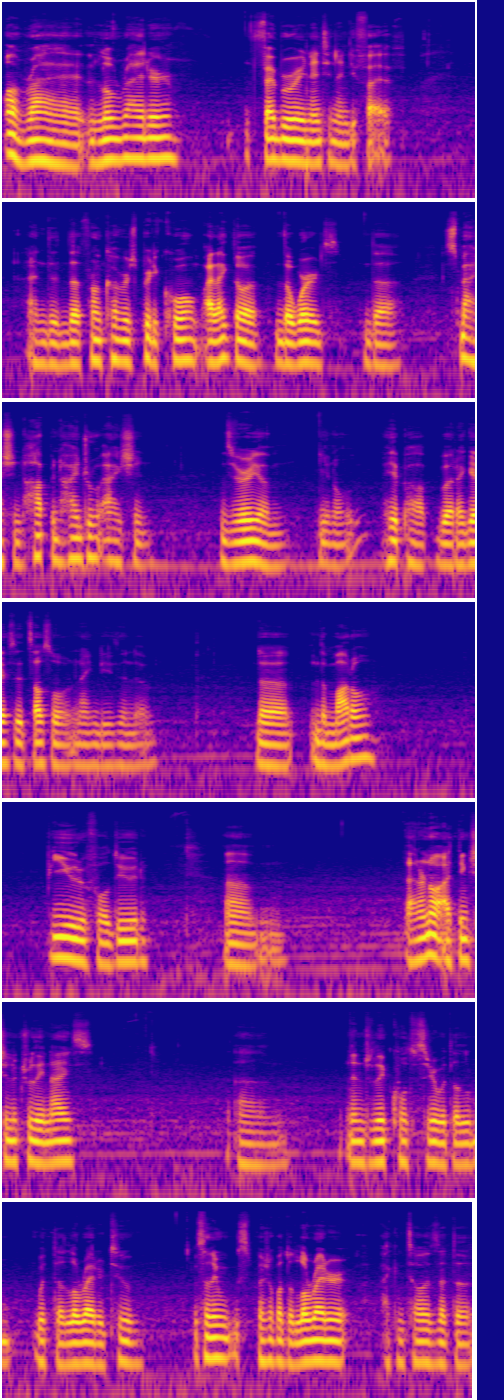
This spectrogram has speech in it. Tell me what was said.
All right, Lowrider, February 1995, and the, the front cover is pretty cool. I like the the words, the smashing, hopping, hydro action. It's very um, you know, hip hop, but I guess it's also 90s and the the the model, beautiful dude. Um, I don't know. I think she looks really nice. Um, and it's really cool to see her with the with the lowrider too. Something special about the lowrider I can tell is that the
